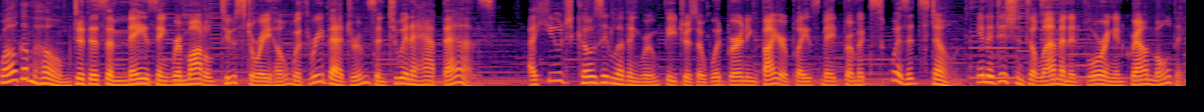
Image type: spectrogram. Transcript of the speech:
Welcome home to this amazing remodeled two story home with three bedrooms and two and a half baths. A huge cozy living room features a wood burning fireplace made from exquisite stone, in addition to laminate flooring and crown molding.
